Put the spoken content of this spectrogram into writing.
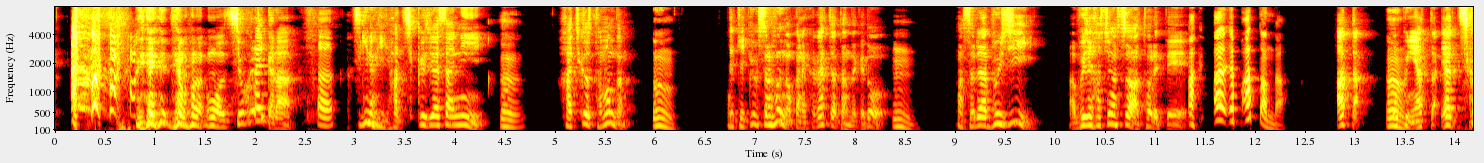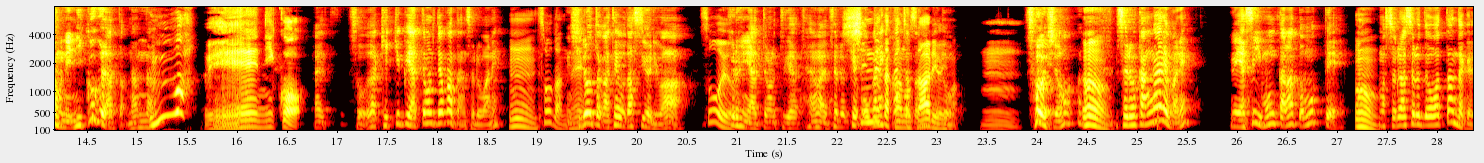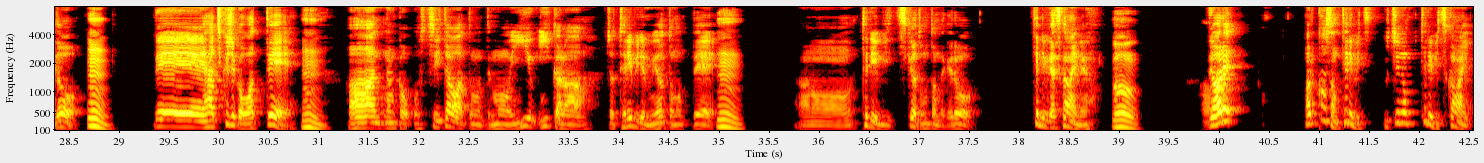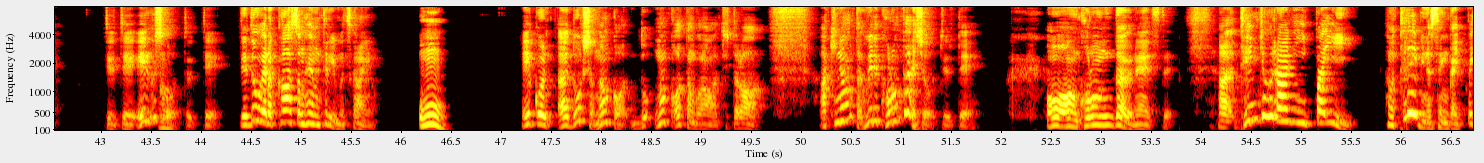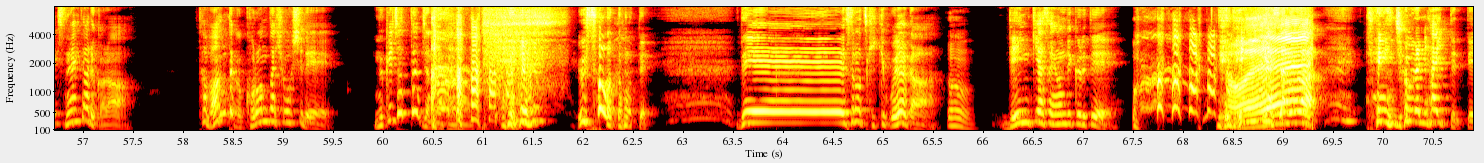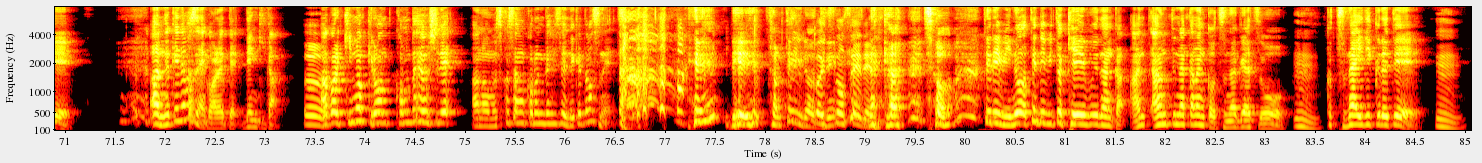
で でも、もうしょうがないからあ、次の日、八九屋さんに、うん。八九頼んだの。うん。で、結局その分のお金かかっちゃったんだけど、うん。まあそれは無事、あ無事蜂の巣は取れて、ああ、あ、やっぱあったんだ。った。うん奥にあった。いや、しかもね、2個ぐらいあった。なんならうわ。ええー、2個。あそう。だから結局やってもらってよかったの、それはね。うん、そうだね。素人が手を出すよりは、そうよ。プロにやってもらってやったら、それ死んでた可能性あるよ、今。うん。そうでしょ？うん。それを考えればね、安いもんかなと思って、うんまあ。それはそれで終わったんだけど、うん。で、八九時が終わって、うん。ああ、なんか落ち着いたわと思って、もういいよ、いいから、ちょっとテレビで見ようと思って、うん。あのー、テレビつけようと思ったんだけど、テレビがつかないのよ。うん。で、あれ？あれ母さんテレビつ、うちのテレビつかないって言って、え、嘘？って言って、で、どうやら母さんの辺のテレビもつかないの。うん。え、これ、あどうした？なんか、ど、なんかあったのかな？って言ったら、あ、昨日あんた上で転んだでしょ？って言って、ああ、転んだよね、つって。あ、天井裏にいっぱい、テレビの線がいっぱい繋いであるから、多分あんたが転んだ拍子で、抜けちゃったんじゃないかな。嘘と思って。で、その後結局親が、うん。電気屋さん呼んでくれて、で、えー電気屋さんが、天井裏に入ってって、あ、抜けてますね、これって、電気が。うん。あ、これ昨日転んだ拍子で、あの、息子さんが転んだ拍子で抜けてますね。で、そのテレビの、こいつのせいでなんか、そう、テレビの、テレビとケーブルなんか、アンアンテナかなんかを繋ぐやつを、うん。こう繋いでくれて、うん。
